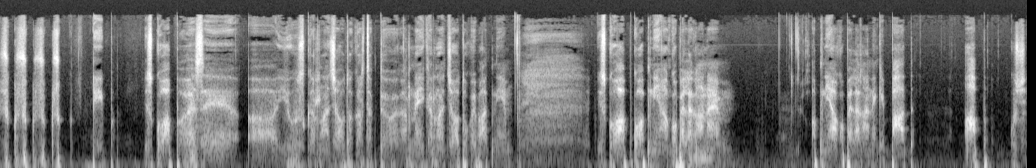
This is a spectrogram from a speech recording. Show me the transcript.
शुक शुक शुक शुक, टीप। इसको आप वैसे यूज़ करना चाहो तो कर सकते हो, अगर नहीं करना चाहो तो कोई बात नहीं है। इसको आपको अपनी आँखों पे लगाना है। अपनी आँखों पे लगाने के बाद आप कुछ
